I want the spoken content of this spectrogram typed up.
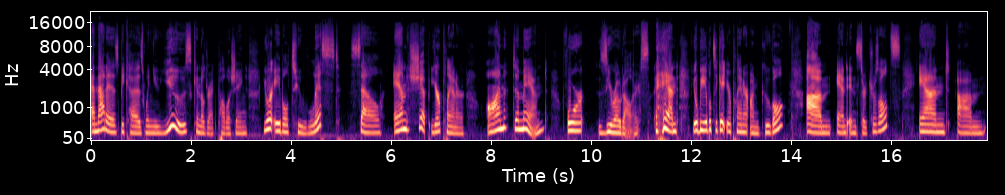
And that is because when you use Kindle Direct Publishing, you're able to list, sell, and ship your planner on demand for zero dollars. And you'll be able to get your planner on Google um, and in search results. And um,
